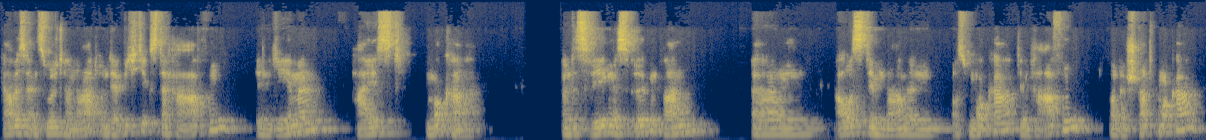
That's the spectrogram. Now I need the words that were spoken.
gab es ein Sultanat und der wichtigste Hafen in Jemen heißt Mokka. Und deswegen ist irgendwann ähm, aus dem Namen aus Mokka, dem Hafen von der Stadt Mokka,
